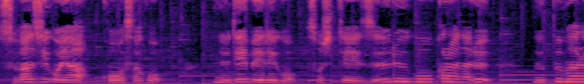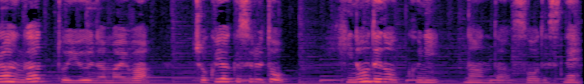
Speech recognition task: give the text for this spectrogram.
スワジ語やコーサ語ヌデベレ語そしてズール語からなるムプマランガという名前は直訳すると日の出の国なんだそうですね。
